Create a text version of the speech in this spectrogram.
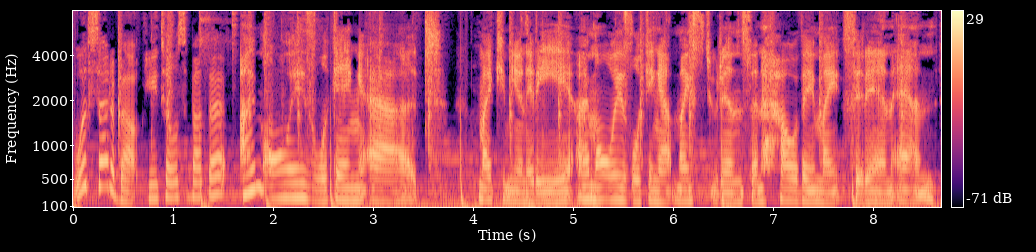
what's that about? Can you tell us about that? I'm always looking at my community, I'm always looking at my students and how they might fit in and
